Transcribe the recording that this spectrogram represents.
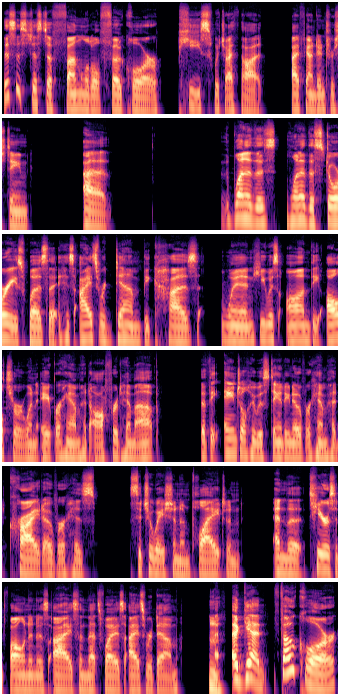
this is just a fun little folklore piece, which I thought I found interesting. Uh, one of the one of the stories was that his eyes were dim because when he was on the altar when Abraham had offered him up, that the angel who was standing over him had cried over his situation and plight and and the tears had fallen in his eyes and that's why his eyes were dim. Hmm. Again, folklore,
